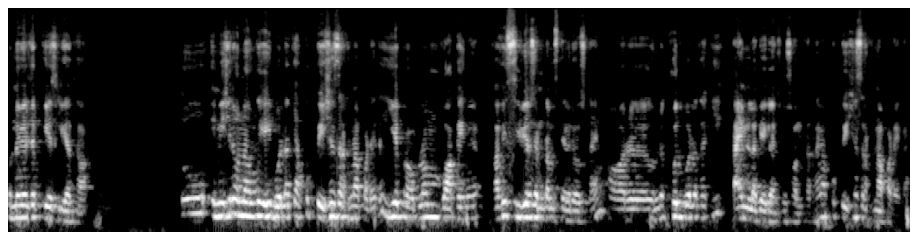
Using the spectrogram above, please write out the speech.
उन्होंने मेरे जब केस लिया था तो इनिशियली उन्होंने हमको यही बोला कि आपको पेशेंस रखना पड़ेगा ये प्रॉब्लम वाकई में काफ़ी सीवियर सिम्टम्स थे मेरे उस टाइम और उन्होंने खुद बोला था कि टाइम लगेगा इसको सॉल्व करने में आपको पेशेंस रखना पड़ेगा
